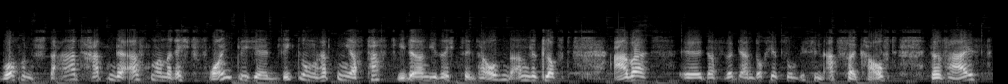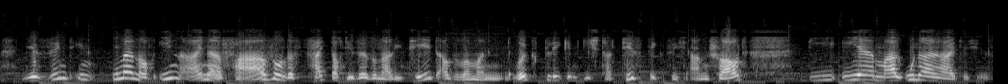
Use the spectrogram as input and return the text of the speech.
Wochenstart hatten wir erstmal eine recht freundliche Entwicklung, hatten ja fast wieder an die 16.000 angeklopft, aber äh, das wird dann doch jetzt so ein bisschen abverkauft. Das heißt, wir sind in, immer noch in einer Phase, und das zeigt auch die Saisonalität, also wenn man rückblickend die Statistik sich anschaut, die eher mal uneinheitlich ist.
